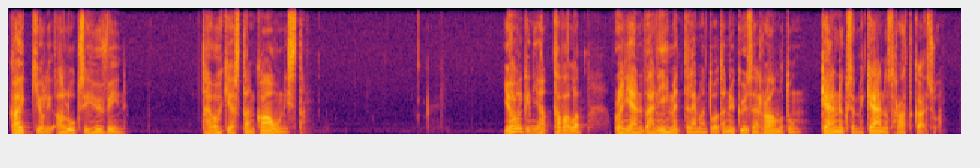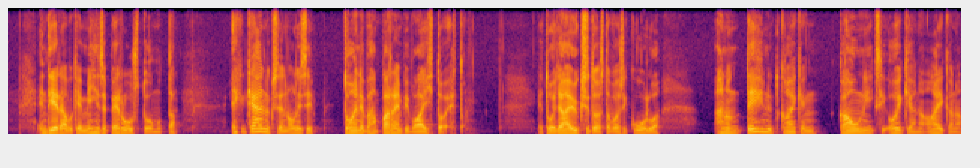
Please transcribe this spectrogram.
kaikki oli aluksi hyvin, tai oikeastaan kaunista. Jollakin tavalla olen jäänyt vähän ihmettelemään tuota nykyisen raamatun käännöksemme käännösratkaisua. En tiedä oikein mihin se perustuu, mutta ehkä käännökseen olisi toinen vähän parempi vaihtoehto. Ja tuo jae 11 voisi kuulua, hän on tehnyt kaiken kauniiksi oikeana aikana.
